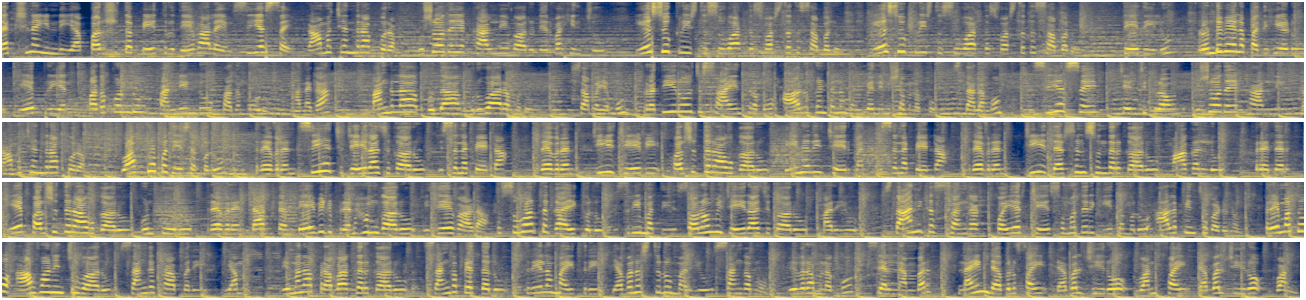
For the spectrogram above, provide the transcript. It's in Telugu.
దక్షిణ ఇండియా పరిశుద్ధ పేతృ దేవాలయం సిఎస్ఐ రామచంద్రాపురం ఉషోదయ కాలనీ వారు నిర్వహించు యేసుక్రీస్తు సువార్త స్వస్థత సభలు. యేసుక్రీస్తు సువార్త స్వస్థత సభలు. తేదీలు రెండు వేల పదిహేడు ఏప్రిల్ పదకొండు పన్నెండు పదమూడు అనగా మంగళ బుధ గురువారములు. సమయము ప్రతిరోజు సాయంత్రము ఆరు గంటల ముప్పై నిమిషములకు స్థలము CSI church ground Ushodaya colony Ramachandrapuram. వాక్యోపదేశకులు reverend CH Jayaraj గారు Isanapeta reverend G JV Parasuddharao గారు deanery chairman Isanapeta reverend G Darshan Sundar గారు మాగళ్ళు బ్రదర్ ఏ పరశుద్ధరావు గారు? Guntur reverend doctor David Brenham గారు విజయవాడ. సువార్త గాయకులు శ్రీమతి సొలోమి జయరాజు గారు మరియు స్థానిక సంఘ క్వయర్ చే సుమధురి గీతములు ఆలపించబడును. ప్రేమతో ఆహ్వానించువారు సంఘ కాపరి ఎం. విమలా ప్రభాకర్ గారు సంఘ పెద్దలు స్త్రీల మైత్రి యవనస్తులు మరియు సంఘము. వివరములకు cell number nine double five double zero one five double zero one.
